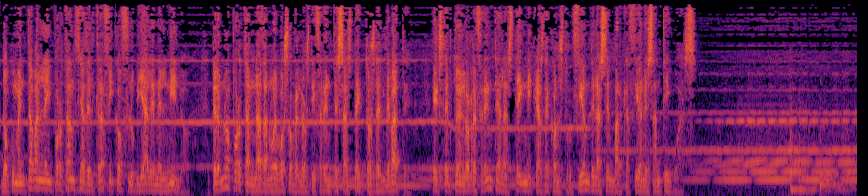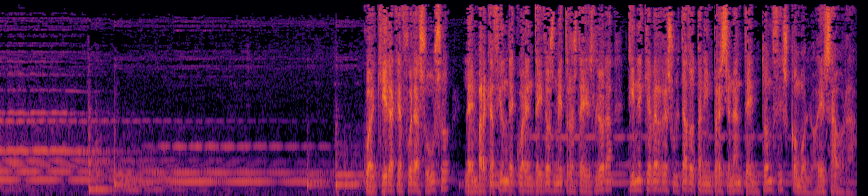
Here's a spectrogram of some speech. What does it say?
documentaban la importancia del tráfico fluvial en el Nilo, pero no aportan nada nuevo sobre los diferentes aspectos del debate, excepto en lo referente a las técnicas de construcción de las embarcaciones antiguas. Cualquiera que fuera su uso, la embarcación de 42 metros de eslora tiene que haber resultado tan impresionante entonces como lo es ahora.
